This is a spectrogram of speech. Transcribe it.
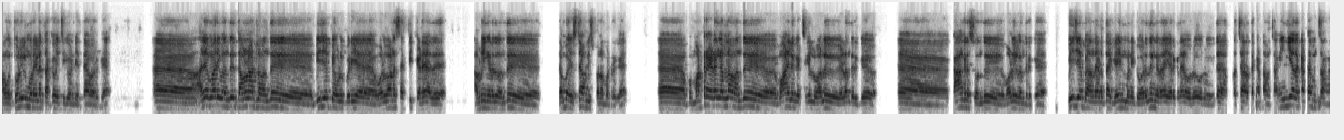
அவங்க தொழில் முறையில தக்க வச்சுக்க வேண்டிய தேவை இருக்கு. அதே மாதிரி வந்து தமிழ்நாட்டில் வந்து பிஜேபி அவ்வளவு பெரிய வலுவான சக்தி கிடையாது அப்படிங்கிறது வந்து ரொம்ப எஸ்டாப்ளிஷ் பண்ணப்பட்டிருக்கு. இப்போ மற்ற இடங்கள்லாம் வந்து மாநில கட்சிகள் வலு இழந்திருக்கு. காங்கிரஸ் வந்து வலு இழந்திருக்கு. பிஜேபி அந்த இடத்த கெயின் பண்ணிட்டு வருதுங்கிறத ஏற்கனவே ஒரு ஒரு இதை பிரச்சாரத்தை கட்டமைச்சாங்க. இங்கேயே அதை கட்டமைச்சாங்க.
